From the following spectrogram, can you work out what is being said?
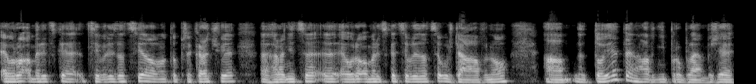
euroamerické civilizaci, ale ono to překračuje eh, hranice eh, euroamerické civilizace už dávno. A to je ten hlavní problém, že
